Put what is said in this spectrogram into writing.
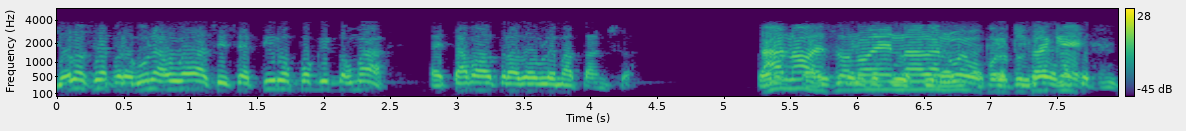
Yo lo sé, pero en una jugada, si se tira un poquito más, estaba otra doble matanza. Pero ah, no, eso no es nada nuevo, pero tú sabes que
